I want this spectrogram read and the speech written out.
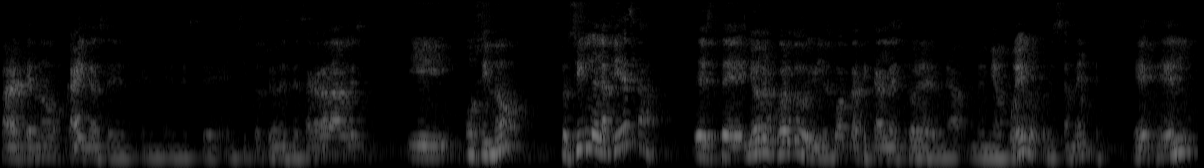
para que no caigas en, en, este, en, situaciones desagradables. Y, o si no, pues sigue la fiesta. Este, yo recuerdo, y les voy a platicar la historia de mi, de mi abuelo precisamente. E, él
